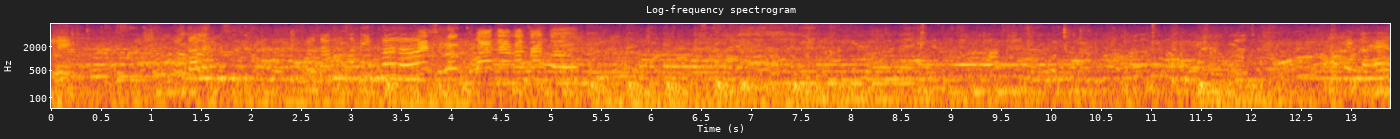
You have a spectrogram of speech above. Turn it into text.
oke. Total total eh, suruh dua jangan satu. Oke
